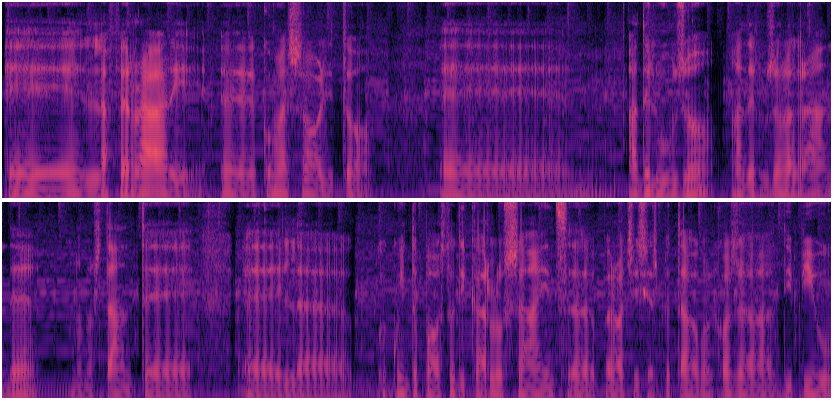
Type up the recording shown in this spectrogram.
E la Ferrari, eh, come al solito, eh, ha deluso, ha deluso alla grande, nonostante eh, il, il, quinto posto di Carlos Sainz, però ci si aspettava qualcosa di più,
